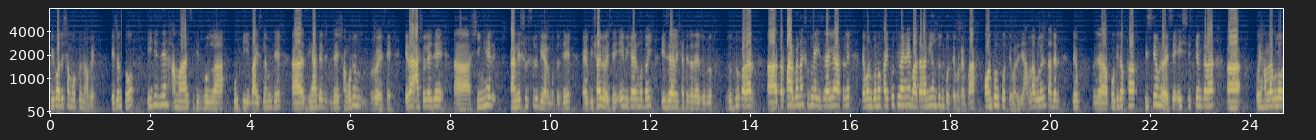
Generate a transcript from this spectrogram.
বিপদের সম্মুখীন হবে। এই জন্য এই যে যে হামাজ হিজবুল্লাহ, হুতি বা ইসলামী যে জিহাদের যে সংগঠন রয়েছে, এরা আসলে যে সিংহের কানে সুশ্রু দেওয়ার মতো যে বিষয় রয়েছে, এই বিষয়ের মতোই ইসরায়েলের সাথে তাদের যুদ্ধ- করার তার পারবে না শুধু ইসরায়েলে আসলে তেমন কোনো ক্ষয়ক্ষতি হয় না বা তারা নিয়ন্ত্রণ করতে পারে বা কন্ট্রোল করতে পারে। যে হামলাগুলো তাদের যে প্রতিরক্ষা সিস্টেম রয়েছে, এই সিস্টেম তারা ওই হামলাগুলো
